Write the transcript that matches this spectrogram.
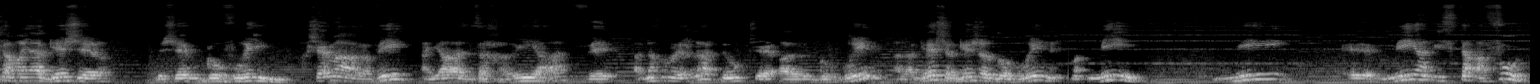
שם היה גשר בשם גוברין. השם הערבי היה זכריה, ואנחנו החלטנו שעל גוברין, על הגשר, גשר גוברין, מי, מי, אה, מי ההסתעפות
